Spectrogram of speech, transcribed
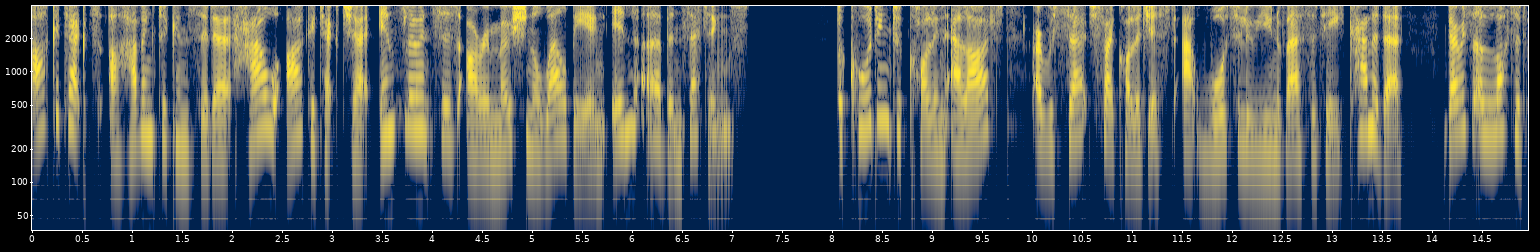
architects are having to consider how architecture influences our emotional well-being in urban settings. According to Colin Ellard, a research psychologist at Waterloo University, Canada, there is a lot of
